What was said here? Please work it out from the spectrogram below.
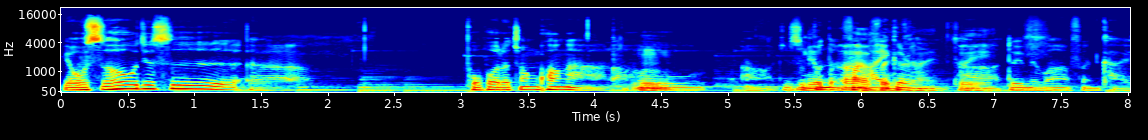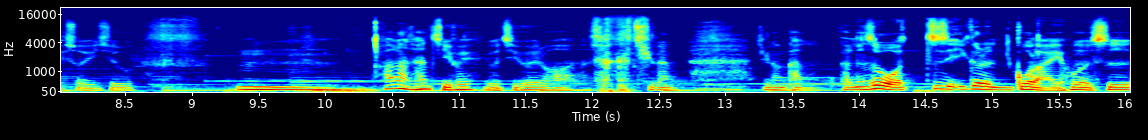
有时候就是呃婆婆的状况啊，然后、啊就是不能放她一个人嗯没有办法分开啊，对，没有办法分开，所以就嗯，好了，看机会，有机会的话 去看去看看，可能是我自己一个人过来，或者是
